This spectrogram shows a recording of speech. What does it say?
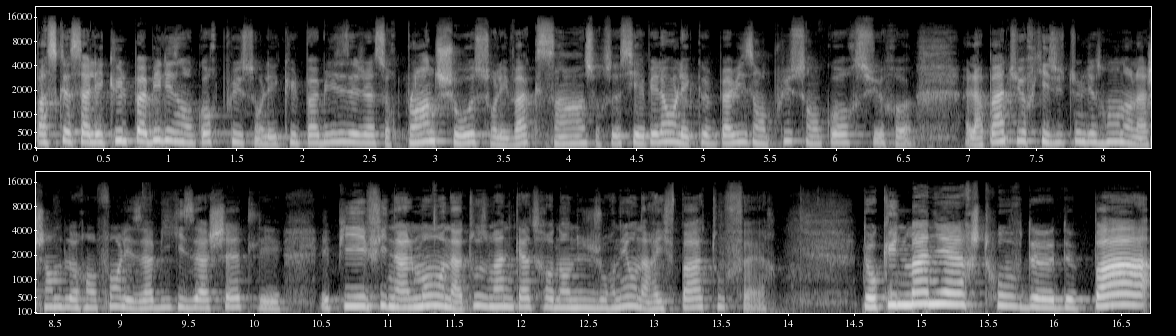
parce que ça les culpabilise encore plus. On les culpabilise déjà sur plein de choses, sur les vaccins, sur ceci. Et puis là, on les culpabilise en plus encore sur la peinture qu'ils utiliseront dans la chambre de leur enfant, les habits qu'ils achètent. Les... Et puis, finalement, on a tous 24 heures dans une journée, on n'arrive pas à tout faire. Donc, une manière, je trouve, de ne pas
